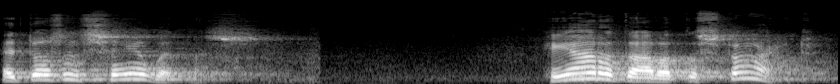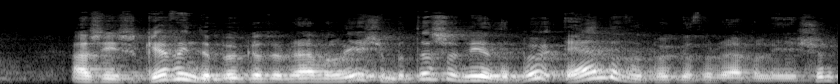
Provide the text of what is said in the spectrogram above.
it doesn't say witness. He added that at the start as he's giving the book of the Revelation, but this is near the book, end of the book of the Revelation,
